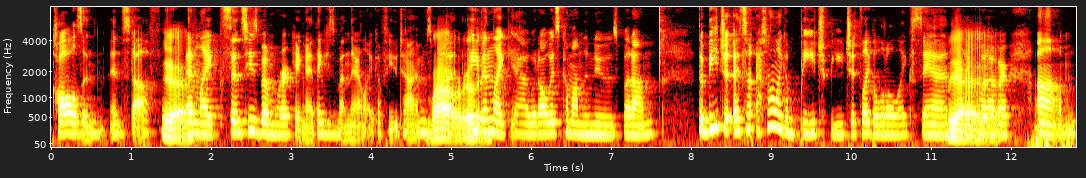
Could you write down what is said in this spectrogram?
calls and and stuff. Yeah. And like since he's been working, I think he's been there like a few times. Wow, but really? Even like yeah, it would always come on the news. But um, the beach it's not, it's not like a beach beach. It's like a little like sand, Yeah, like, yeah, whatever. Um.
